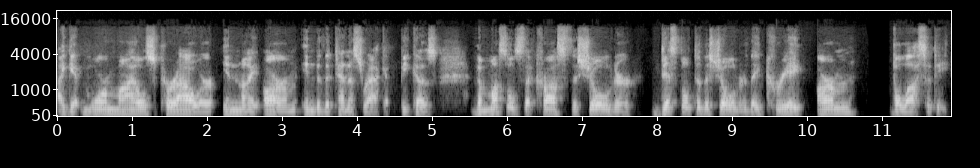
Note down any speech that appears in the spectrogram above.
I get more miles per hour in my arm into the tennis racket because the muscles that cross the shoulder, distal to the shoulder, they create arm velocity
